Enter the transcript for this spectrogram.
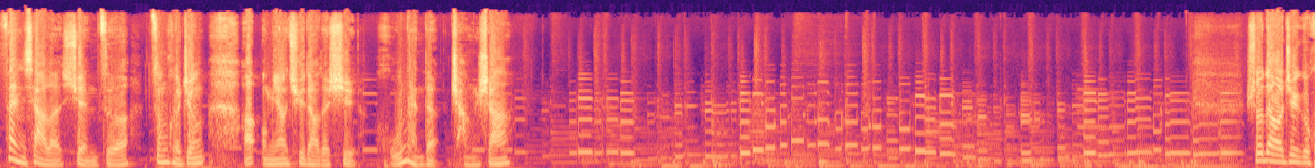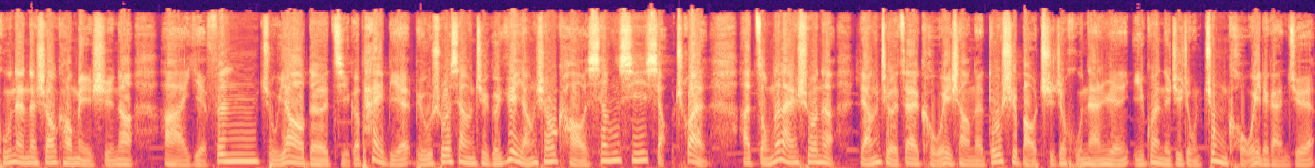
犯下了选择综合征。好，我们要去到的是湖南的长沙。说到这个湖南的烧烤美食呢，啊，也分主要的几个派别，比如说像这个岳阳烧烤、湘西小串，啊，总的来说呢，两者在口味上呢都是保持着湖南人一贯的这种重口味的感觉。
